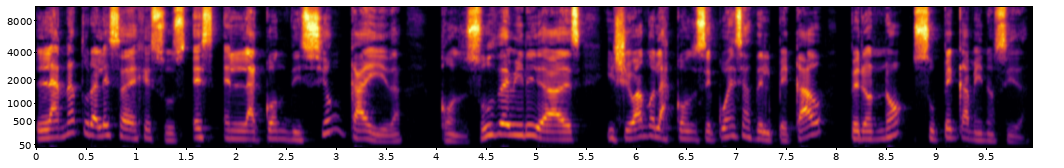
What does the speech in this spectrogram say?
La naturaleza de Jesús es en la condición caída, con sus debilidades y llevando las consecuencias del pecado, pero no su pecaminosidad.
